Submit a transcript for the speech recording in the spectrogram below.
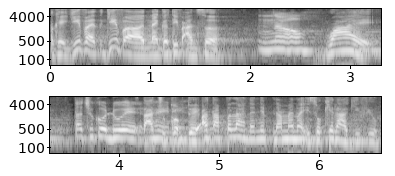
Okay, give a give a negative answer. No. Why? Tak cukup duit. Tak cukup ni. duit. Ah, tak apalah. Nama mana it's okay lah. I give you.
